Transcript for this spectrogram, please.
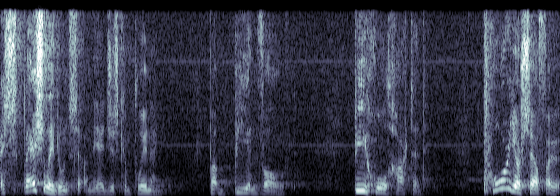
Especially don't sit on the edges complaining, but be involved. Be wholehearted. Pour yourself out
